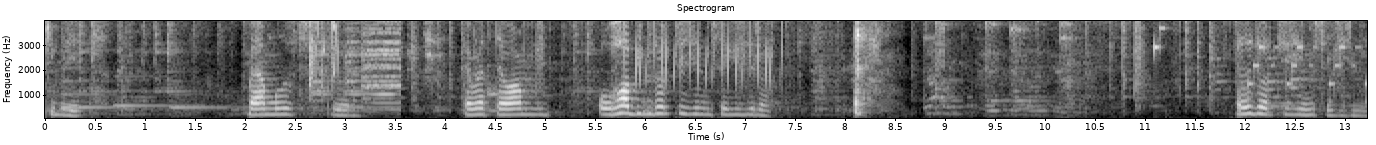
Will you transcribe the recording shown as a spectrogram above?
Kibrit. Ben bunu tutuyorum. Evet devam. Oha 1428 lira. ya da 428 miydi?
